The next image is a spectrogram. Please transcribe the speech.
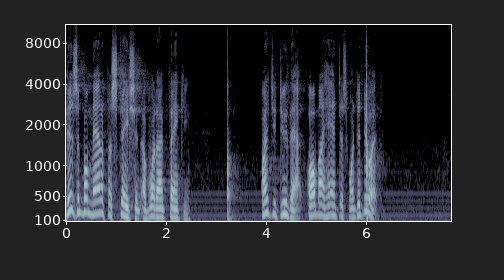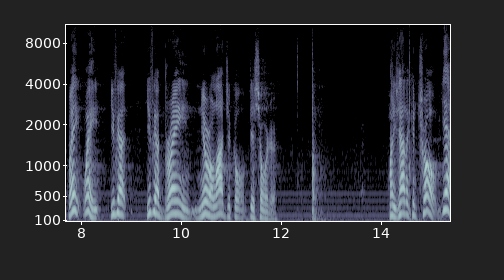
visible manifestation of what I'm thinking. Why did you do that? Oh, my hand just wanted to do it. Wait, wait. You've got, you've got brain neurological disorder. Well, he's out of control. Yeah.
